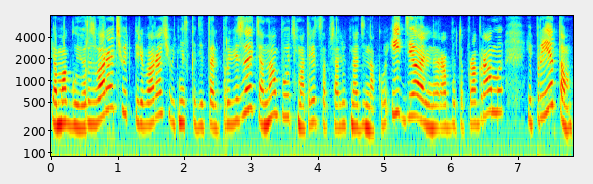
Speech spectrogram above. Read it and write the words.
я могу ее разворачивать, переворачивать, несколько деталей провязать, она будет смотреться абсолютно одинаково. Идеальная работа программы. И при этом,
